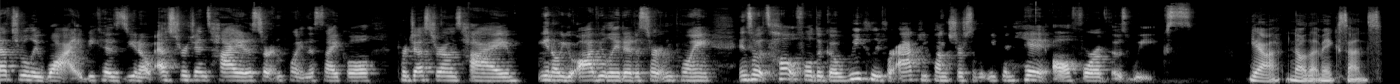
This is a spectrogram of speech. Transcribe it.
that's really why, because, you know, estrogen's high at a certain point in the cycle, progesterone's high, you know, you ovulate at a certain point. And so it's helpful to go weekly for acupuncture so that you can hit all four of those weeks. Yeah, no, that makes sense.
